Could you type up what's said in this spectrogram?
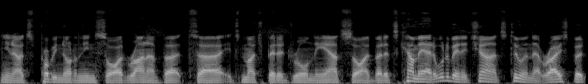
You know, it's probably not an inside runner, but uh, it's much better drawn the outside. But it's come out. It would have been a chance, too, in that race. But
